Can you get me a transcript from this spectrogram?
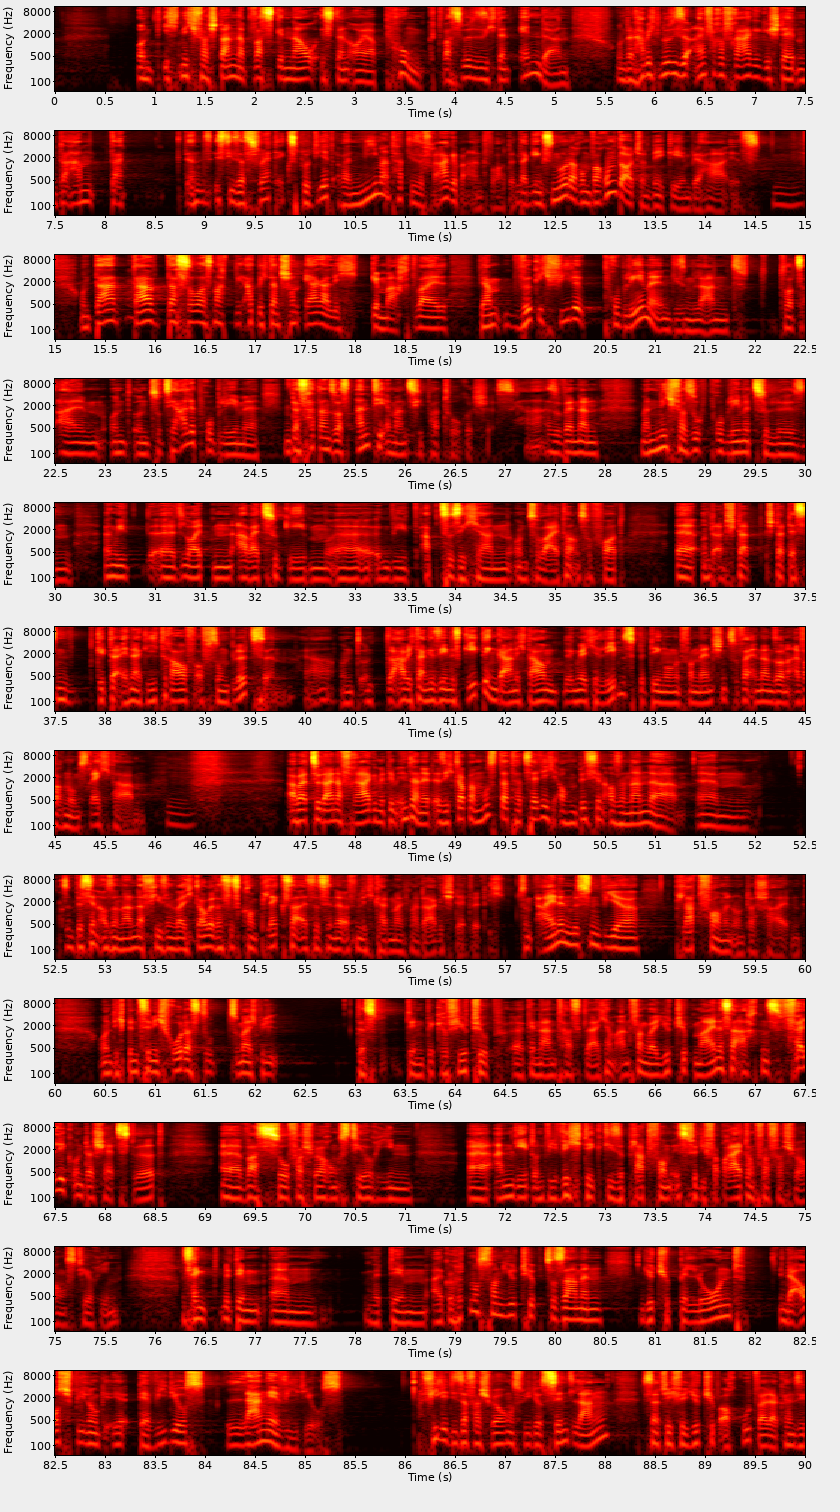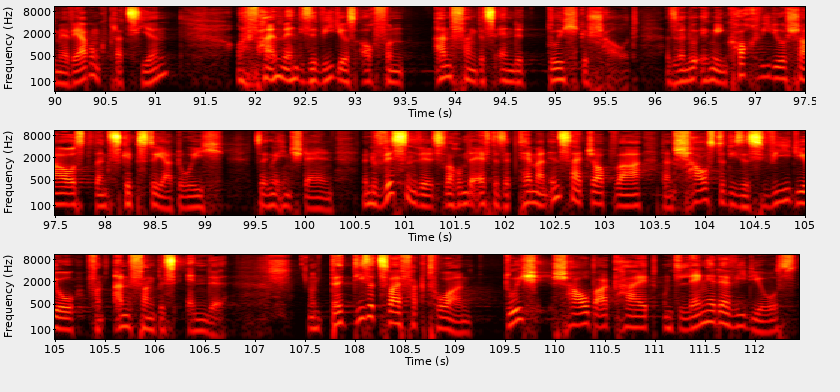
Und ich nicht verstanden habe, was genau ist denn euer Punkt? Was würde sich denn ändern? Und dann habe ich nur diese einfache Frage gestellt und da haben, da dann ist dieser Thread explodiert, aber niemand hat diese Frage beantwortet. Da mhm. ging es nur darum, warum Deutschland eine GmbH ist. Mhm. Und da, da, das sowas macht, hat mich dann schon ärgerlich gemacht, weil wir haben wirklich viele Probleme in diesem Land. Trotz allem und, und soziale Probleme. Und das hat dann so was Anti-Emanzipatorisches. Ja? Also wenn dann man nicht versucht, Probleme zu lösen, irgendwie äh, Leuten Arbeit zu geben, äh, irgendwie abzusichern und so weiter und so fort. Äh, und anstatt stattdessen geht da Energie drauf auf so einen Blödsinn. Ja? Und, und da habe ich dann gesehen, es geht denen gar nicht darum, irgendwelche Lebensbedingungen von Menschen zu verändern, sondern einfach nur ums Recht haben. Hm. Aber zu deiner Frage mit dem Internet, also ich glaube, man muss da tatsächlich auch ein bisschen auseinander, ähm, so ein bisschen auseinanderfieseln, weil ich glaube, das ist komplexer, als es in der Öffentlichkeit manchmal dargestellt wird. Ich, zum einen müssen wir Plattformen unterscheiden. Und ich bin ziemlich froh, dass du zum Beispiel das, den Begriff YouTube äh, genannt hast gleich am Anfang, weil YouTube meines Erachtens völlig unterschätzt wird, äh, was so Verschwörungstheorien äh, angeht und wie wichtig diese Plattform ist für die Verbreitung von Verschwörungstheorien. Das hängt mit dem, ähm, mit dem Algorithmus von YouTube zusammen. YouTube belohnt in der Ausspielung der Videos lange Videos. Viele dieser Verschwörungsvideos sind lang. Das ist natürlich für YouTube auch gut, weil da können sie mehr Werbung platzieren. Und vor allem werden diese Videos auch von Anfang bis Ende durchgeschaut. Also wenn du irgendwie ein Kochvideo schaust, dann skippst du ja durch zu irgendwelchen Stellen. Wenn du wissen willst, warum der 11. September ein Inside-Job war, dann schaust du dieses Video von Anfang bis Ende. Und diese zwei Faktoren, Durchschaubarkeit und Länge der Videos,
